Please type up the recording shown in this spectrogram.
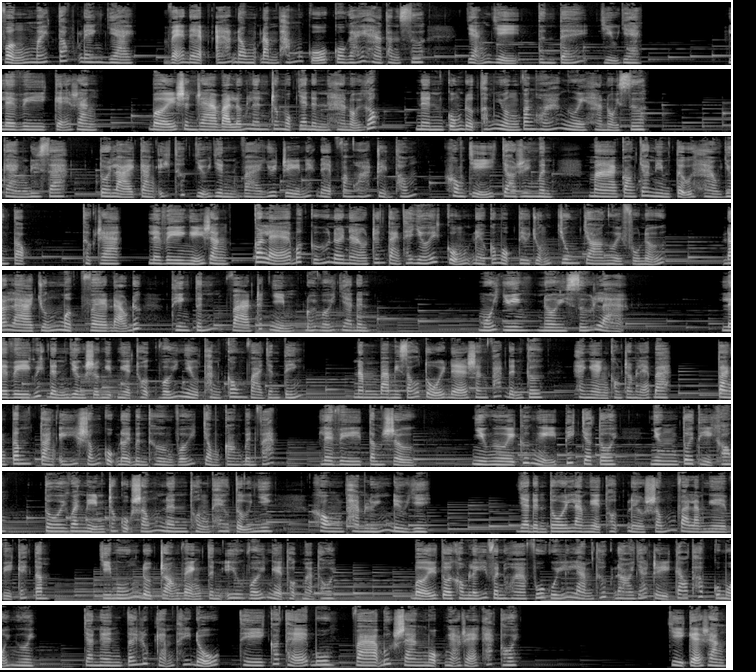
Vẫn mái tóc đen dài, vẻ đẹp Á Đông đầm thắm của cô gái Hà Thành xưa, giản dị, tinh tế, dịu dàng. Lê Vi kể rằng, bởi sinh ra và lớn lên trong một gia đình Hà Nội gốc, nên cũng được thấm nhuần văn hóa người Hà Nội xưa càng đi xa, tôi lại càng ý thức giữ gìn và duy trì nét đẹp văn hóa truyền thống, không chỉ cho riêng mình mà còn cho niềm tự hào dân tộc. Thực ra, levi nghĩ rằng có lẽ bất cứ nơi nào trên toàn thế giới cũng đều có một tiêu chuẩn chung cho người phụ nữ. Đó là chuẩn mực về đạo đức, thiên tính và trách nhiệm đối với gia đình. Mối duyên nơi xứ lạ Levi quyết định dừng sự nghiệp nghệ thuật với nhiều thành công và danh tiếng. Năm 36 tuổi để sang Pháp định cư 2003, toàn tâm toàn ý sống cuộc đời bình thường với chồng con bên Pháp. Levi tâm sự, nhiều người cứ nghĩ tiếc cho tôi, nhưng tôi thì không. Tôi quan niệm trong cuộc sống nên thuận theo tự nhiên, không tham luyến điều gì gia đình tôi làm nghệ thuật đều sống và làm nghề vì cái tâm. Chỉ muốn được trọn vẹn tình yêu với nghệ thuật mà thôi. Bởi tôi không lấy vinh hoa phú quý làm thước đo giá trị cao thấp của mỗi người. Cho nên tới lúc cảm thấy đủ thì có thể buông và bước sang một ngã rẽ khác thôi. Chị kể rằng,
